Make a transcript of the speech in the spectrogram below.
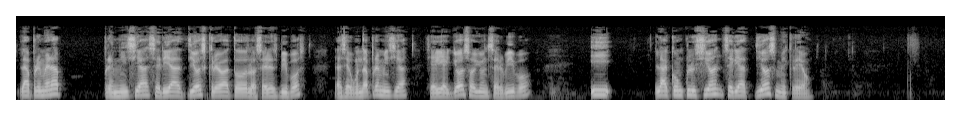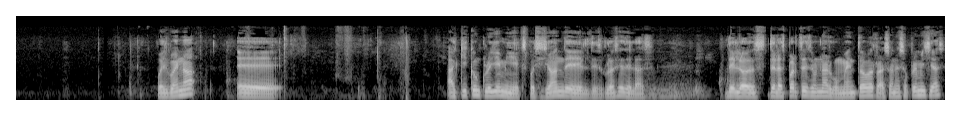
La primera premisa sería Dios creó a todos los seres vivos. La segunda premisa sería yo soy un ser vivo. Y la conclusión sería Dios me creó. Pues bueno, eh, aquí concluye mi exposición del desglose de las de los de las partes de un argumento, razones o premisas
